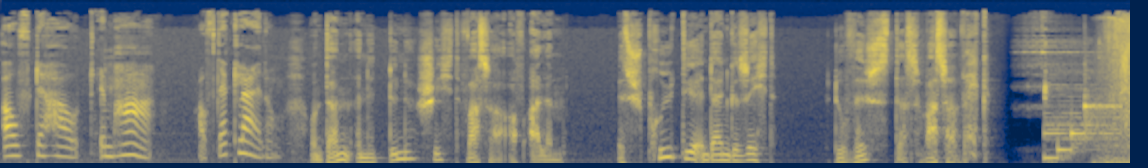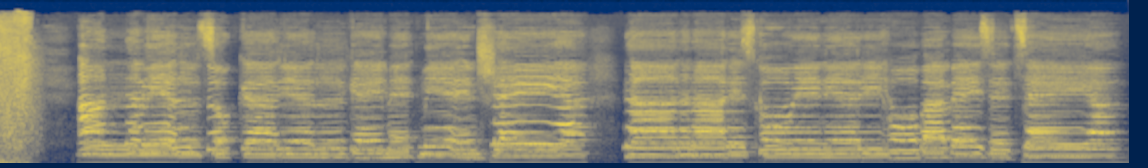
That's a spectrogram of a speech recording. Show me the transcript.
auf der Haut, im Haar, auf der Kleidung. Und dann eine dünne Schicht Wasser auf allem. Es sprüht dir in dein Gesicht. Du wischst das Wasser weg. Anne Abbe's Itzea.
